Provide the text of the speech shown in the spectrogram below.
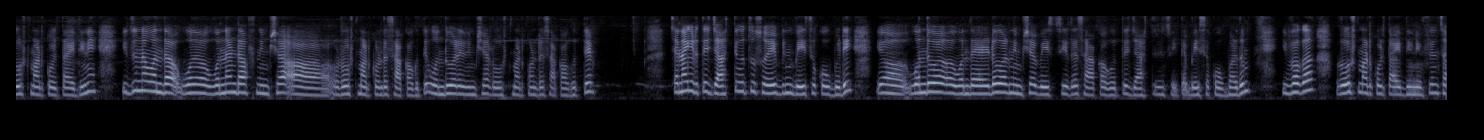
ರೋಸ್ಟ್ ಮಾಡ್ಕೊಳ್ತಾ ಇದ್ದೀನಿ. ಇದನ್ನು ಒಂದು ಒನ್ ಆ್ಯಂಡ್ ಹಾಫ್ ನಿಮಿಷ ರೋಸ್ಟ್ ಮಾಡಿಕೊಂಡ್ರೆ ಸಾಕಾಗುತ್ತೆ. ಒಂದೂವರೆ ನಿಮಿಷ ರೋಸ್ಟ್ ಮಾಡಿಕೊಂಡ್ರೆ ಸಾಕಾಗುತ್ತೆ. ಚೆನ್ನಾಗಿರುತ್ತೆ. ಜಾಸ್ತಿ ಹೊತ್ತು ಸೋಯಾಬೀನ್ ಬೇಯಿಸೋಕೆ ಹೋಗ್ಬೇಡಿ ಒಂದು ಒಂದು ಎರಡೂವರೆ ನಿಮಿಷ ಬೇಯಿಸಿದ್ರೆ ಸಾಕಾಗುತ್ತೆ. ಜಾಸ್ತಿ ಸಹಿತ ಬೇಯಿಸೋಕೆ ಹೋಗ್ಬಾರ್ದು. ಇವಾಗ ರೋಸ್ಟ್ ಮಾಡ್ಕೊಳ್ತಾ ಇದ್ದೀನಿ ಫ್ರೆಂಡ್ಸ್.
